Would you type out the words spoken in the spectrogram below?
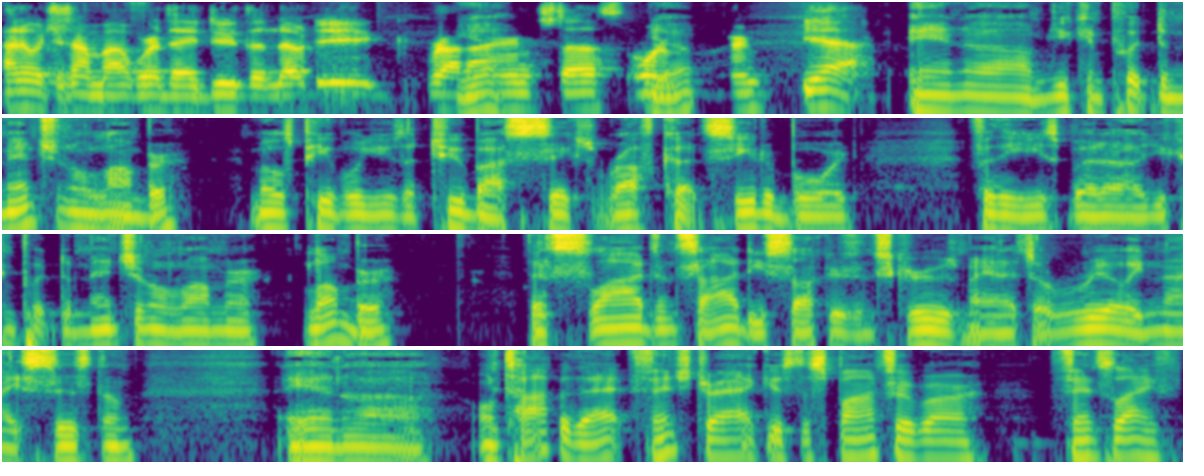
I know what you're talking about, where they do the no dig wrought Yeah. iron stuff. Or Yeah. iron. Yeah, And um, you can put dimensional lumber. Most people use a two by six rough cut cedar board for these, but uh, you can put dimensional lumber lumber that slides inside these suckers and screws. Man, it's a really nice system. And uh, on top of that, FenceTrac is the sponsor of our Fence Life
